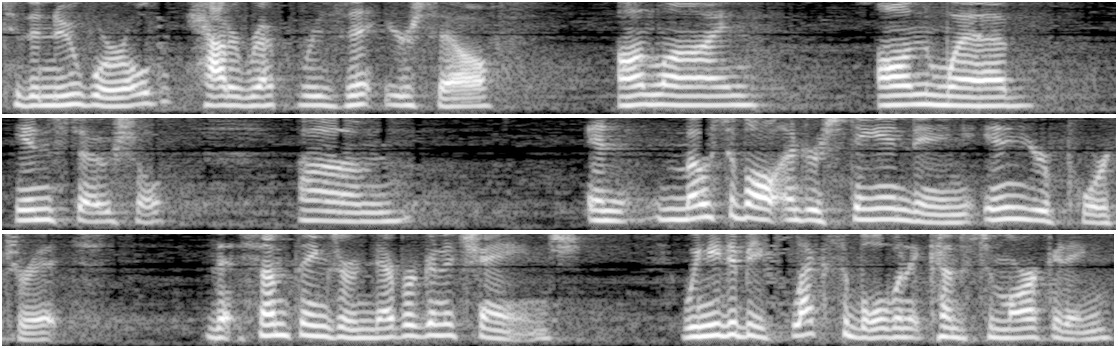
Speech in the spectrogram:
to the new world, how to represent yourself online, on web, in social. Um, and most of all, understanding in your portrait that some things are never going to change. We need to be flexible when it comes to marketing,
